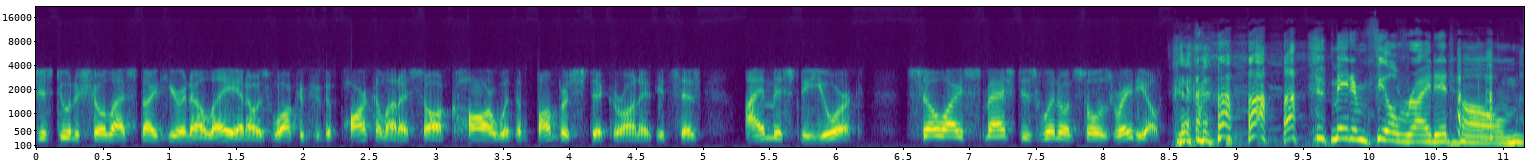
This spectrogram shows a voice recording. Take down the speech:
just doing a show last night here in LA and I was walking through the parking lot. I saw a car with a bumper sticker on it. It says, I miss New York. So I smashed his window and stole his radio. Made him feel right at home.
